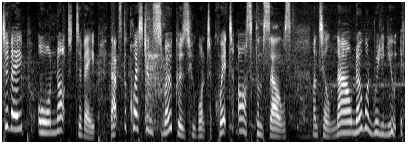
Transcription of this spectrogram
To vape or not to vape? That's the question smokers who want to quit ask themselves. Until now, no one really knew if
